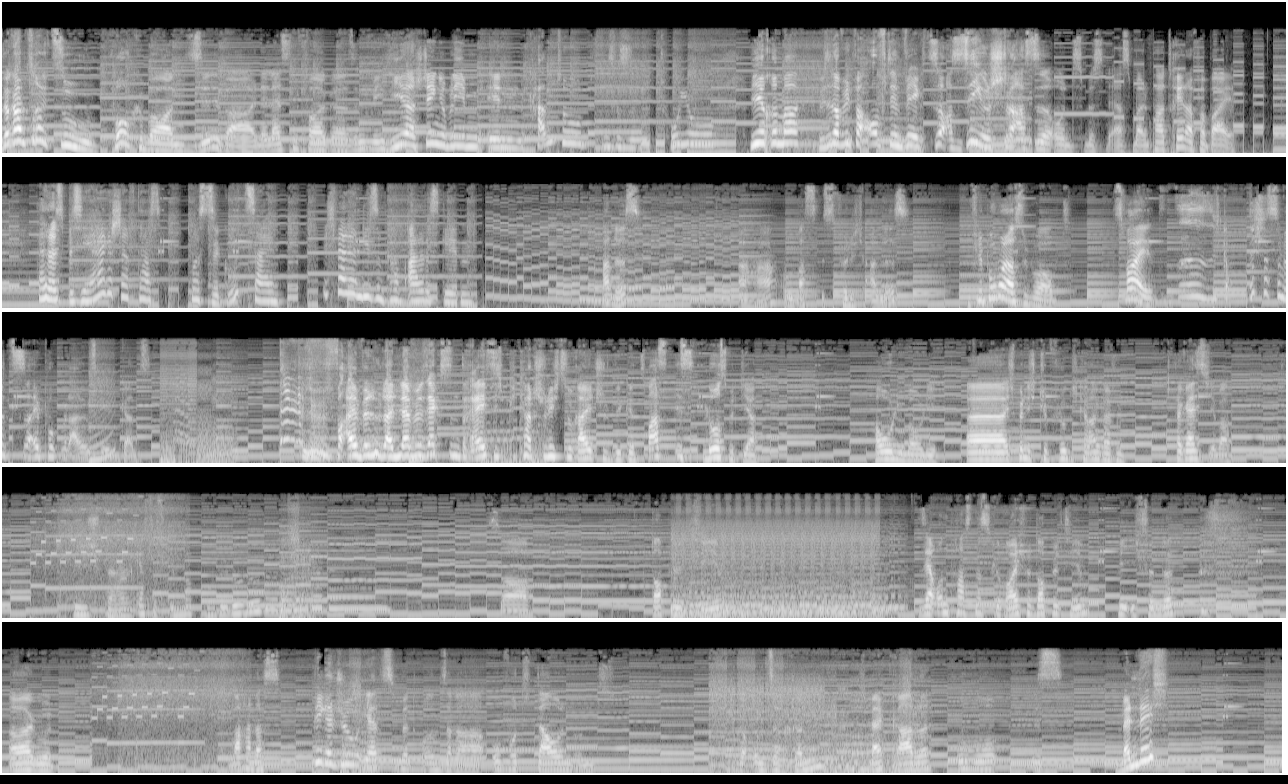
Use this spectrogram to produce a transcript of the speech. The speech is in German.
Willkommen zurück zu Pokémon Silber. In der letzten Folge sind wir hier stehen geblieben in Kanto, bzw. Toyo, wie auch immer. Wir sind auf jeden Fall auf dem Weg zur Siegelstraße und müssen erstmal ein paar Trainer vorbei. Da du es bis hierher geschafft hast, musst du gut sein. Ich werde in diesem Kampf alles geben. Alles? Aha, und was ist für dich alles? Wie viele Pokémon hast du überhaupt? Zwei. Ich glaube nicht, dass du mit zwei Pokémon alles geben kannst. Vor allem, wenn du dein Level 36 Pikachu nicht zu Raichu entwickelst. Was ist los mit dir? Holy moly. Äh, ich bin nicht Typ Flug, ich kann angreifen. Vergesse ich immer. Ich vergesse es immer. So. Doppelteam. Sehr unpassendes Geräusch für Doppelteam, wie ich finde. Aber gut. Machen das Pikachu jetzt mit unserer Ovot Down und oder unseren. Ich merke gerade, Ovo ist männlich.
